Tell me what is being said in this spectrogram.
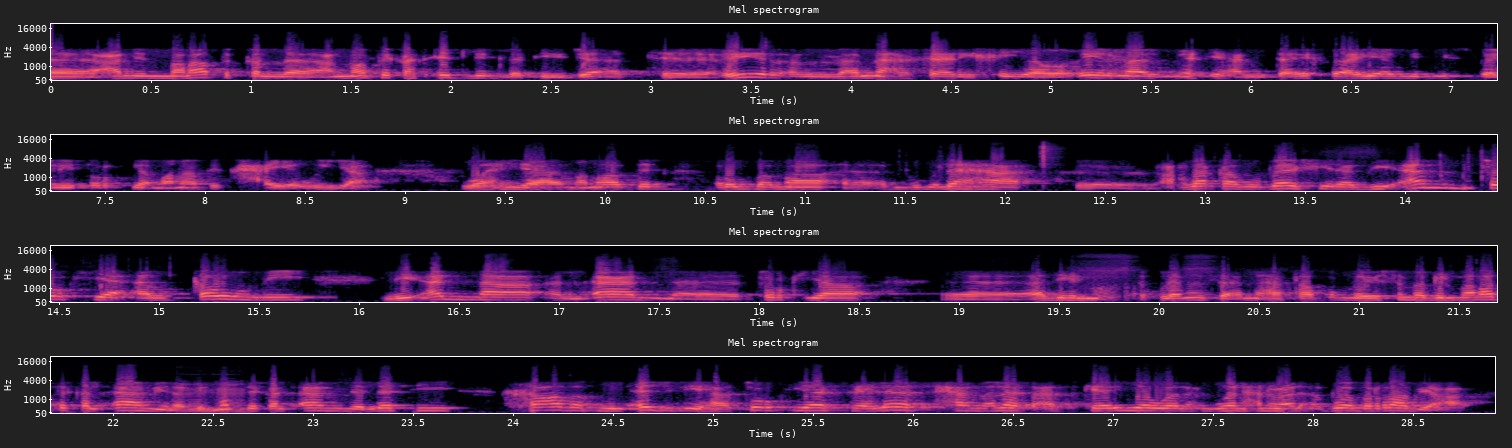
عن المناطق ال- عن منطقة إدلب التي جاءت آه، غير أنها تاريخية وغير ما ياتيها من تاريخ فهي بالنسبة لتركيا مناطق حيوية وهي مناطق ربما آه، لها آه، علاقة مباشرة بأمن تركيا القومي لأن الآن آه، تركيا آه، هذه المناطق لا ننسى أنها تضم ما يسمى بالمناطق الآمنة، بالمنطقة الآمنة التي خاضت من أجلها تركيا ثلاث حملات عسكرية ونحن على الابواب الرابعة.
